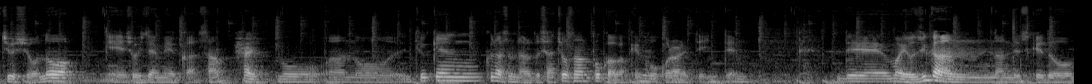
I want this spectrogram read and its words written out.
中小の、えー、消費財メーカーさんの,、あの中堅クラスになると社長さんとかが結構来られていて、で、まあ、4時間なんですけど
